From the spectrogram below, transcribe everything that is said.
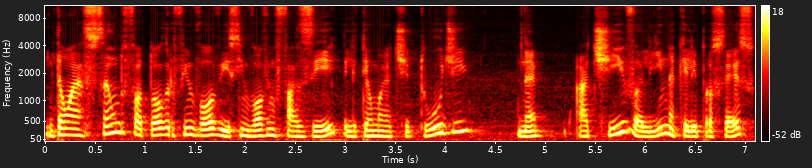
Então a ação do fotógrafo envolve isso, envolve um fazer, ele tem uma atitude, né, ativa ali naquele processo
